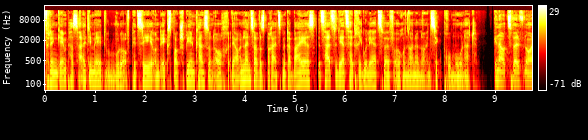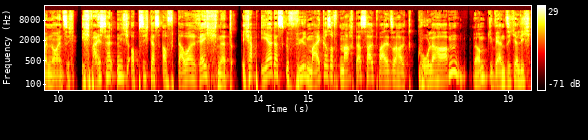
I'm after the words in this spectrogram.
Für den Game Pass Ultimate, wo du auf PC und Xbox spielen kannst und auch der Online-Service bereits mit dabei ist, bezahlst du derzeit regulär 12,99 Euro pro Monat. Genau, 12,99. Ich weiß halt nicht, ob sich das auf Dauer rechnet. Ich habe eher das Gefühl, Microsoft macht das halt, weil sie halt Kohle haben. Ja, die werden sicherlich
